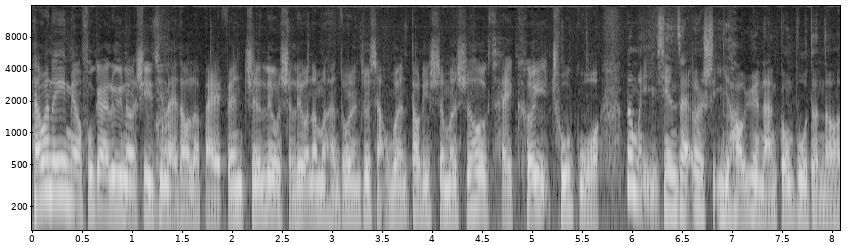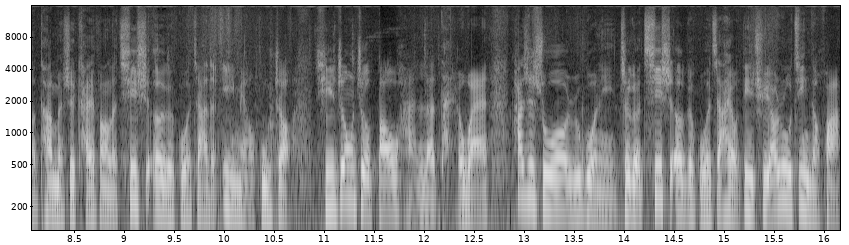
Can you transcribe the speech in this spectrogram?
台湾的疫苗覆盖率呢是已经来到了百分之六十六，那么很多人就想问，到底什么时候才可以出国？那么以现在二十一号越南公布的呢，他们是开放了七十二个国家的疫苗护照，其中就包含了台湾。他是说，如果你这个七十二个国家还有地区要入境的话，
